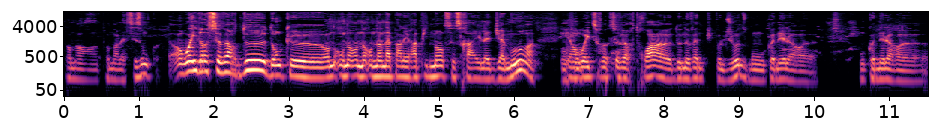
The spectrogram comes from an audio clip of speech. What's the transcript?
pendant pendant la saison. Quoi. En wide receiver 2, donc on, on, on on en a parlé rapidement, ce sera Elijah Moore. Et en Mhm. wide receiver 3, euh, Donovan People Jones. Bon, on connaît leur on connaît leur euh,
